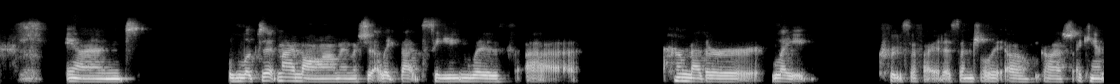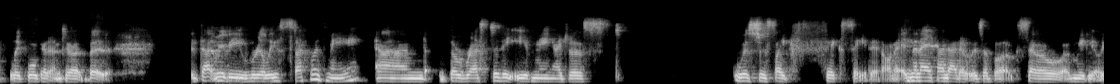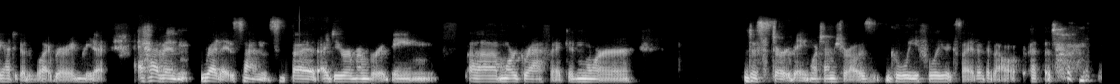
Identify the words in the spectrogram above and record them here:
and looked at my mom and was just, like that scene with uh, her mother, like crucified essentially. Oh gosh, I can't like we'll get into it, but that movie really stuck with me. And the rest of the evening, I just was just like fixated on it. And then I found out it was a book. So immediately had to go to the library and read it. I haven't read it since, but I do remember it being uh, more graphic and more disturbing, which I'm sure I was gleefully excited about at the time.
